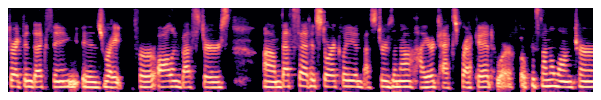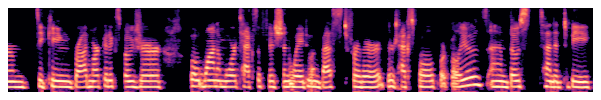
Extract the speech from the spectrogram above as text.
direct indexing is right for all investors. Um, that said, historically, investors in a higher tax bracket who are focused on the long term, seeking broad market exposure, but want a more tax efficient way to invest for their, their taxable portfolios. And those tended to be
